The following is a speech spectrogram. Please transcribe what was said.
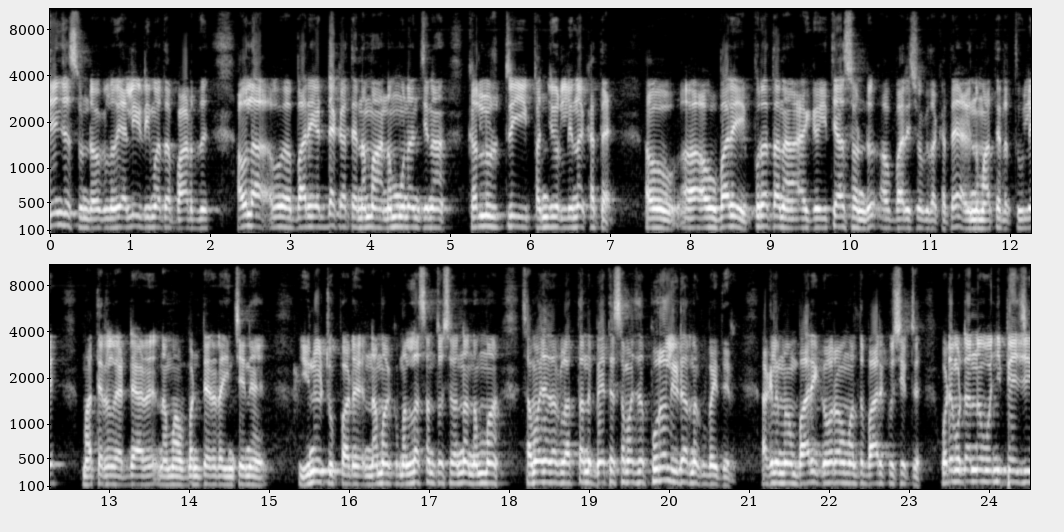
ಚೇಂಜಸ್ ಉಂಡು. ಅವುಗಳು ಎಲ್ ಇ ಡಿ ಮಾತ ಪಾಡ್ದು. ಅವಲ ಭಾರಿ ಎಡ್ಡೆ ಕತೆ. ನಮ್ಮ ನಮ್ಮ ನಂಚಿನ ಟ್ರೀ ಪಂಜೂರ್ಲಿನ ಕತೆ. ಅವು ಅವು ಬಾರಿ ಪುರಾತನ ಇತಿಹಾಸ ಉಂಡು ಅವು ಬಾರಿ ಶೋಕದ ಕತೆ ಅವಿನ್ನು ಮಾತೆಲ್ಲ ತೂಲೆ ಮಾತೆಲ್ಲ ಅಡ್ಡಾಡು, ನಮ್ಮ ಬಂಟೆರಡ ಇಂಚೆನೆ ಯೂನಿಟ್ ಉಪ್ಪಾಡೆ ನಮಗೆ ಮಲ್ಲ ಸಂತೋಷವನ್ನು ನಮ್ಮ ಸಮಾಜದ ಹತ್ತನ್ನು ಬೇತೆ ಸಮಾಜದ ಪೂರ ಲೀಡರ್ನ ಬೈತೀರಿ ಆಗಲಿ ನಮ್ಮ ಬಾರಿ ಗೌರವ ಮತ್ತು ಬಾರಿ ಖುಷಿ ಇಟ್ಟು ಒಡೆಮುಟ್ಟನ್ನು ಒಂಜಿ ಪೇಜಿ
